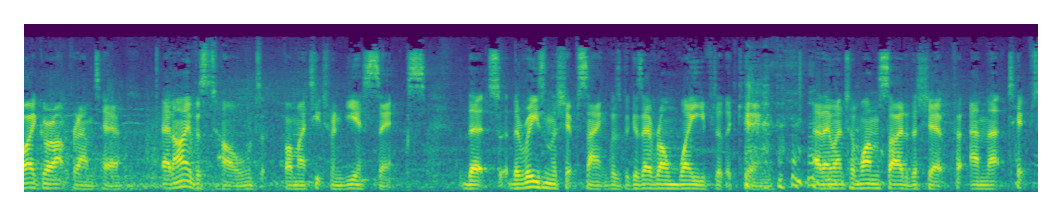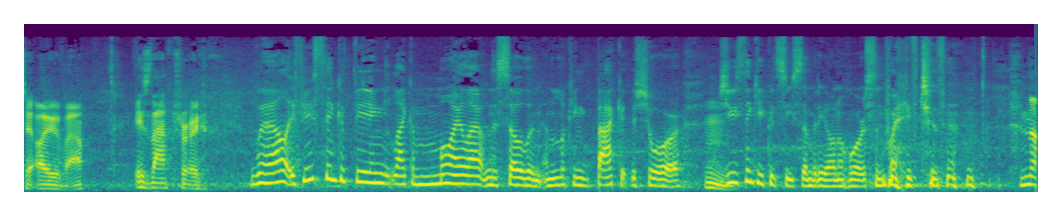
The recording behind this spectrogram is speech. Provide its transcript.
So I grew up around here, and I was told by my teacher in year six that the reason the ship sank was because everyone waved at the king, and they went to one side of the ship, and that tipped it over. Is that true? Well, if you think of being like a mile out in the Solent and looking back at the shore, Hmm. do you think you could see somebody on a horse and wave to them? No.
